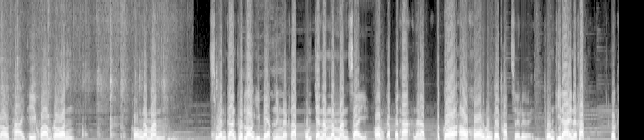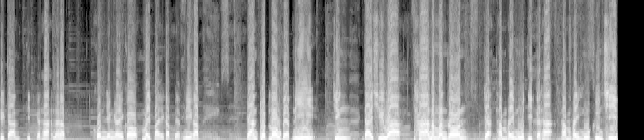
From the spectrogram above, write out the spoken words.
เราถ่ายเทความร้อนของน้ำมัน ส่วนการทดลองอีกแบบหนึ่งนะครับ ผมจะนำน้ำมันใส่พร้อมกับกระทะนะครับ แล้วก็เอาของลงไปผัดใส่เลย ผลที่ได้นะครับ ก็คือการติดกระทะนะครับ คนยังไงก็ไม่ไปครับแบบนี้ครับ การทดลองแบบนี้จึงได้ชื่อว่าถ้าน้ำมันร้อนจะทำให้หมูติดกระทะทำให้หมูคืนชีพ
